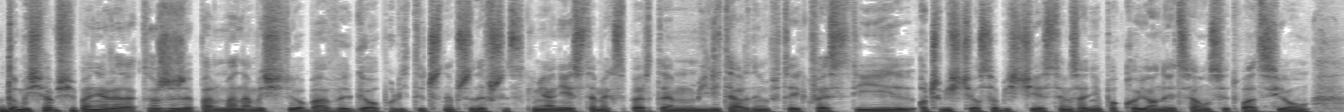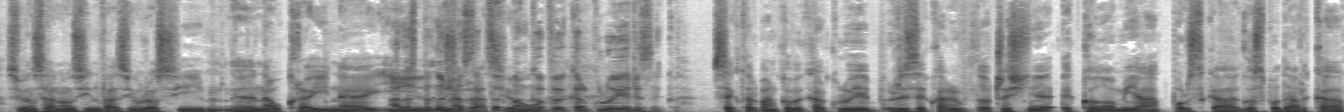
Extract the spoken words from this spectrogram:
Domyślam się, panie redaktorze, że pan ma na myśli obawy geopolityczne przede wszystkim. Ja nie jestem ekspertem militarnym w tej kwestii. Oczywiście osobiście jestem zaniepokojony całą sytuacją związaną z inwazją Rosji e, na Ukrainę i Ale z pewnością narracją. sektor bankowy kalkuluje ryzyko. Sektor bankowy kalkuluje ryzyko, ale równocześnie ekonomia, polska gospodarka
